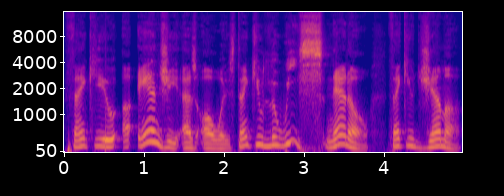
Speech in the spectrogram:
Thank you, uh, Angie, as always. Thank you, Luis Nano. Thank you, Gemma.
